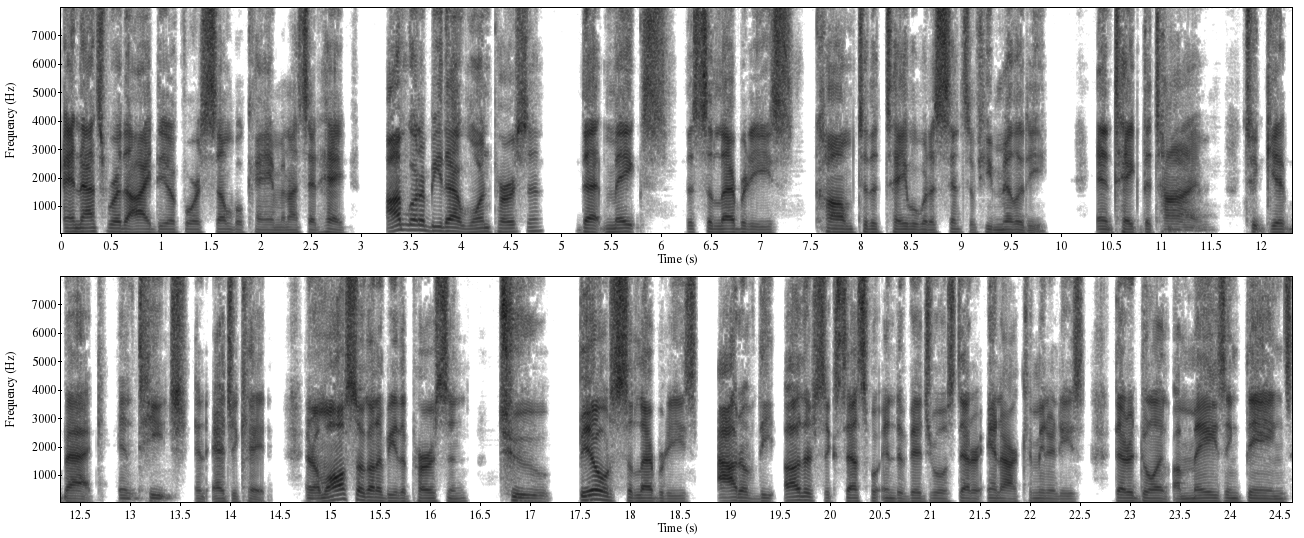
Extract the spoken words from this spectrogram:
And that's where the idea for Assemble came. And I said, hey, I'm going to be that one person that makes the celebrities come to the table with a sense of humility and take the time to give back and teach and educate. And I'm also going to be the person to build celebrities out of the other successful individuals that are in our communities that are doing amazing things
